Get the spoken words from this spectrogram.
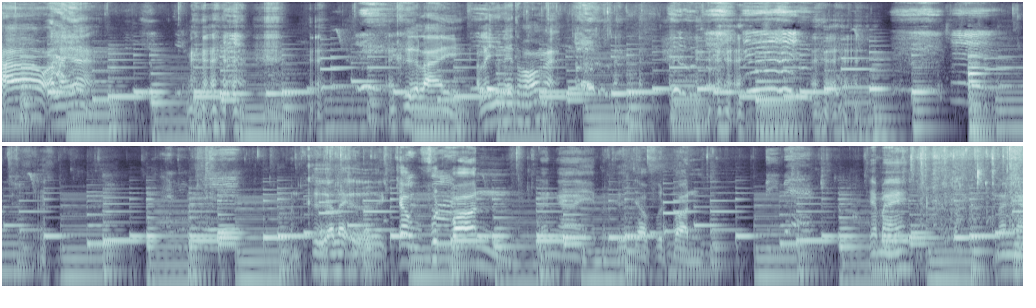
อ้าวอะไรอะนั่นคืออะไร อะไรอยู่ในท้องอะมันคืออะไรเอ่ยเจ้าฟุตบอลนั่นไง มันคือเจ้าฟุตบอลสีแดงใช่ไหมนั่นไง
